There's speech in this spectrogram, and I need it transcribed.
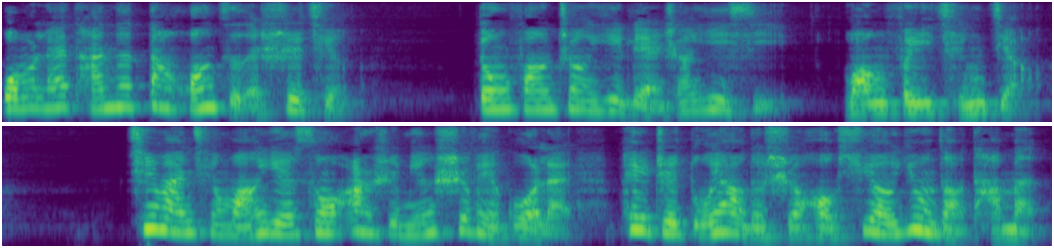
我们来谈谈大皇子的事情。东方正义脸上一喜，王妃请讲。今晚请王爷送二十名侍卫过来，配置毒药的时候需要用到他们。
